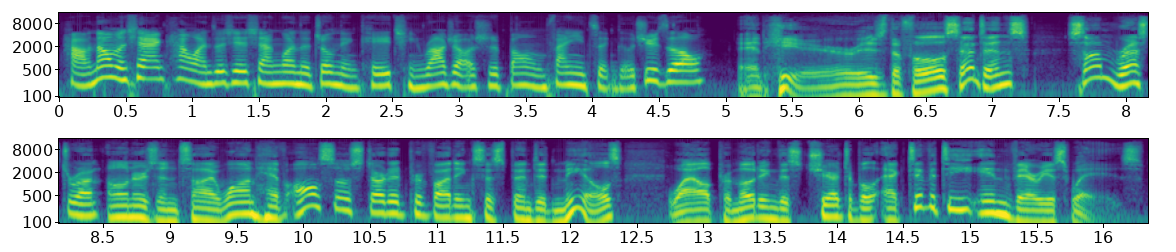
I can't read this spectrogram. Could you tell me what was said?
好，那我们现在看完这些相关的重点，可以请 Roger 老师帮我们翻译整个句子哦。And here is the full sentence. Some restaurant owners in Taiwan have also started providing suspended meals while promoting this charitable activity in various ways.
